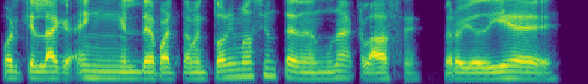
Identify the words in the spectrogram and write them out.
porque en, el departamento de animación te dan una clase, pero yo dije,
